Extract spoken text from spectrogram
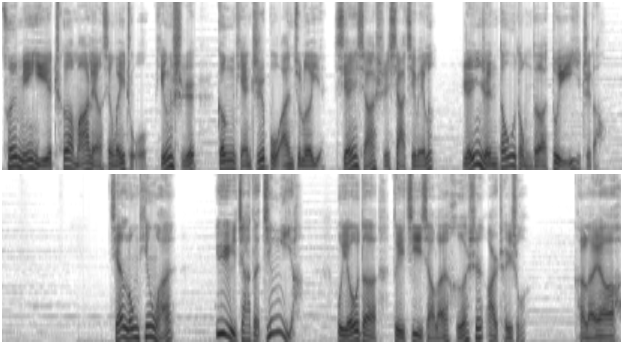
村民以车马两性为主，平时耕田织布，安居乐业；闲暇时下棋为乐，人人都懂得对弈之道。乾隆听完，愈加的惊异啊，不由得对纪晓岚、和珅二臣说：“看来呀，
